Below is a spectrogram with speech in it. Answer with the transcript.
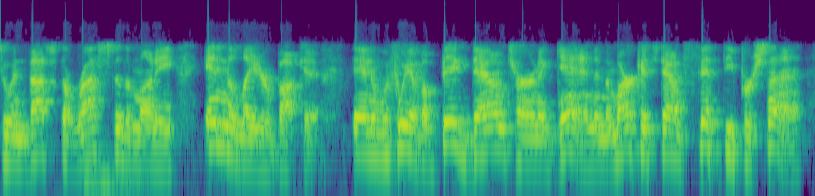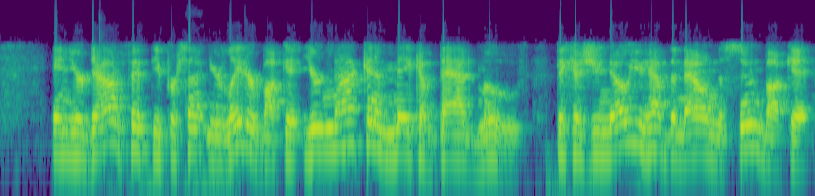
to invest the rest of the money in the later bucket. And if we have a big downturn again and the market's down 50%, and you're down 50% in your later bucket, you're not going to make a bad move because you know you have the now and the soon bucket,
